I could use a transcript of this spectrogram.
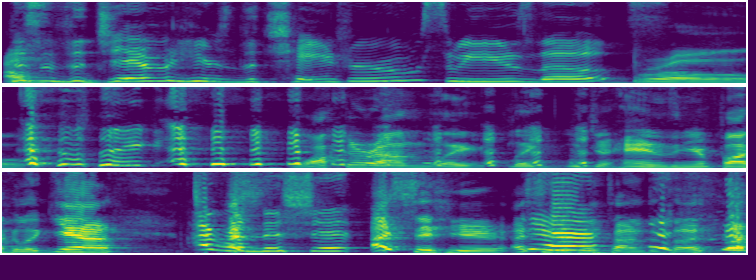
I'm, This is the gym, and here's the change rooms. We use those. bro like, walk around like like with your hands in your pocket like yeah I run this shit. i sit here i sit Yeah. here from time to time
